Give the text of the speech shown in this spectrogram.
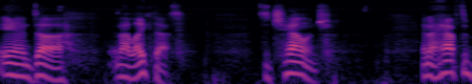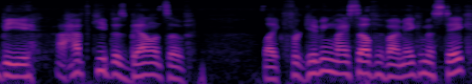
And uh, and I like that. It's a challenge. And I have to be I have to keep this balance of like forgiving myself if I make a mistake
